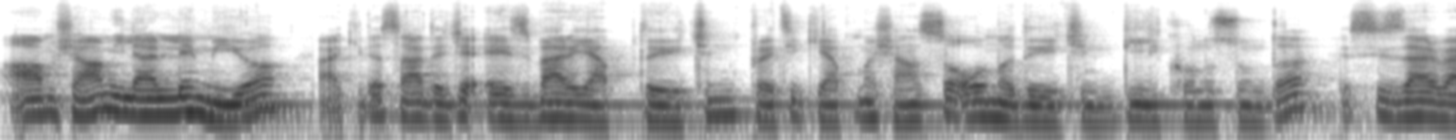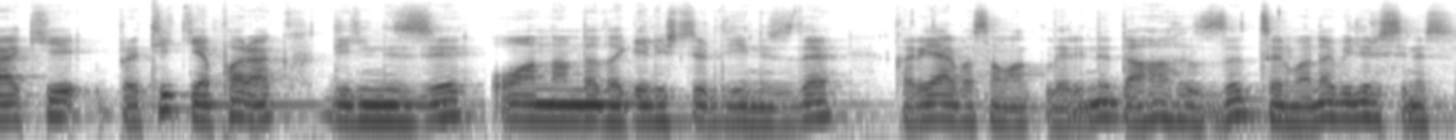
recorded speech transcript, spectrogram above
am şam ilerlemiyor. Belki de sadece ezber yaptığı için, pratik yapma şansı olmadığı için dil konusunda. Sizler belki pratik yaparak dilinizi o anlamda da geliştirdiğinizde kariyer basamaklarını daha hızlı tırmanabilirsiniz.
